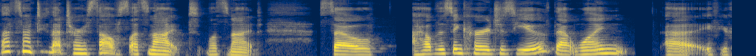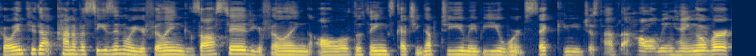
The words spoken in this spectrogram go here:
let's not do that to ourselves. Let's not. Let's not. So I hope this encourages you that one, uh, if you're going through that kind of a season where you're feeling exhausted, you're feeling all the things catching up to you, maybe you weren't sick and you just have that Halloween hangover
